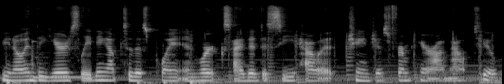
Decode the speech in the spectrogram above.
you know, in the years leading up to this point, and we're excited to see how it changes from here on out, too.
